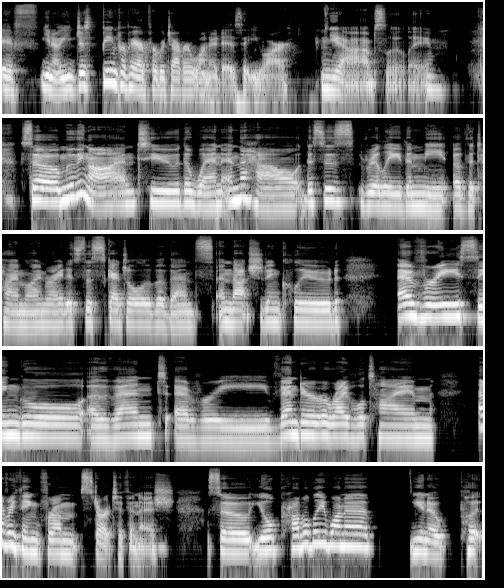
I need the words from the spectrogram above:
if you know, you just being prepared for whichever one it is that you are. Yeah, absolutely. So, moving on to the when and the how, this is really the meat of the timeline, right? It's the schedule of events, and that should include every single event, every vendor arrival time, everything from start to finish. So you'll probably want to, you know, put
